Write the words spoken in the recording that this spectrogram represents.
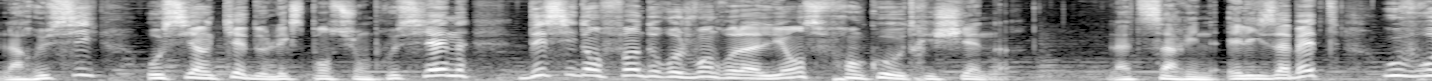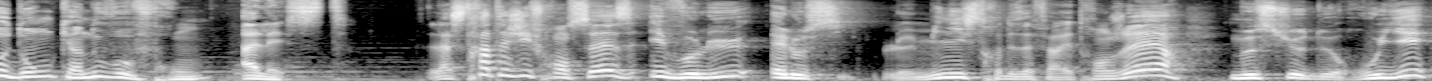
La Russie, aussi inquiète de l'expansion prussienne, décide enfin de rejoindre l'alliance franco-autrichienne. La tsarine Elisabeth ouvre donc un nouveau front à l'est. La stratégie française évolue elle aussi. Le ministre des Affaires étrangères, monsieur de Rouillet,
